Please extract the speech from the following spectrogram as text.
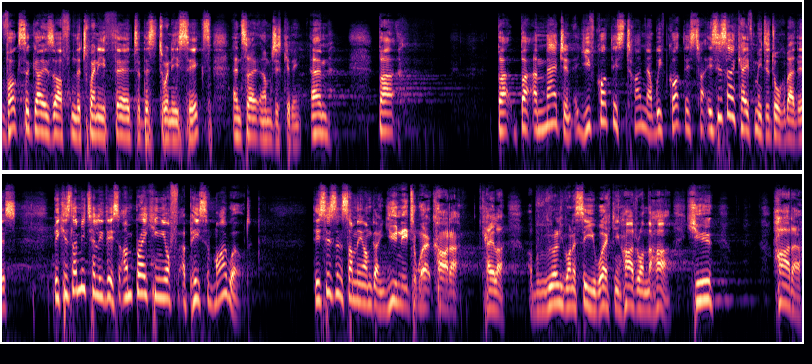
Voxer goes off from the 23rd to the 26th. And so, I'm just kidding. Um, but, but, but imagine, you've got this time now. We've got this time. Is this okay for me to talk about this? Because let me tell you this I'm breaking off a piece of my world. This isn't something I'm going, you need to work harder. Kayla, I really want to see you working harder on the heart. Hugh, harder.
